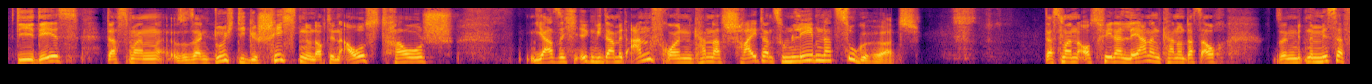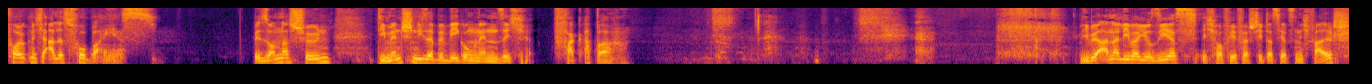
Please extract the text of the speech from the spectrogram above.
Die Idee ist, dass man sozusagen durch die Geschichten und auch den Austausch ja sich irgendwie damit anfreunden kann, dass Scheitern zum Leben dazugehört. Dass man aus Fehlern lernen kann und dass auch sagen, mit einem Misserfolg nicht alles vorbei ist. Besonders schön, die Menschen dieser Bewegung nennen sich Fuck-Upper. Liebe Anna, lieber Josias, ich hoffe, ihr versteht das jetzt nicht falsch.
